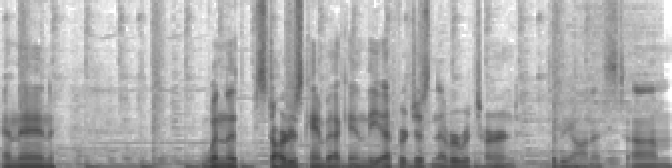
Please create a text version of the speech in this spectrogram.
And then when the starters came back in, the effort just never returned. To be honest, um,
